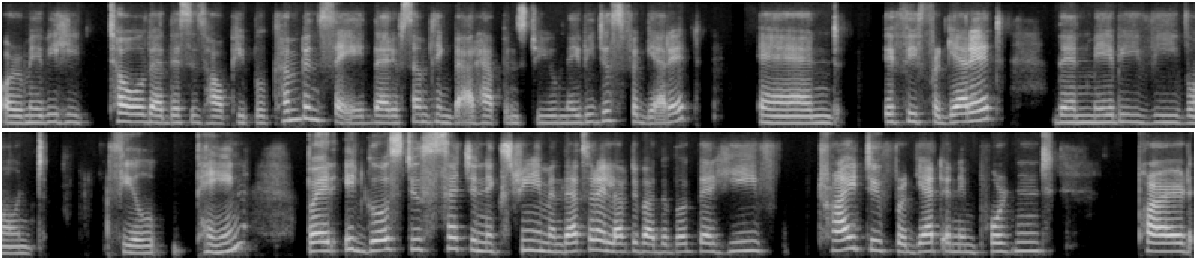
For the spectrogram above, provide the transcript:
or maybe he told that this is how people compensate that if something bad happens to you, maybe just forget it. And if we forget it, then maybe we won't feel pain. But it goes to such an extreme. And that's what I loved about the book that he f- tried to forget an important part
